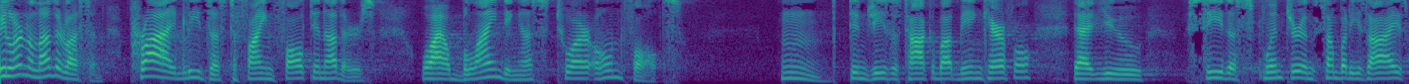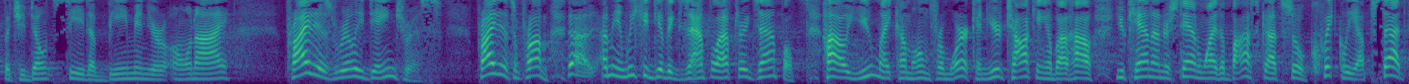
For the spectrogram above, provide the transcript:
We learn another lesson. Pride leads us to find fault in others while blinding us to our own faults. Hmm. Didn't Jesus talk about being careful? That you see the splinter in somebody's eyes, but you don't see the beam in your own eye? Pride is really dangerous. Pride is a problem. Uh, I mean, we could give example after example. How you might come home from work and you're talking about how you can't understand why the boss got so quickly upset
